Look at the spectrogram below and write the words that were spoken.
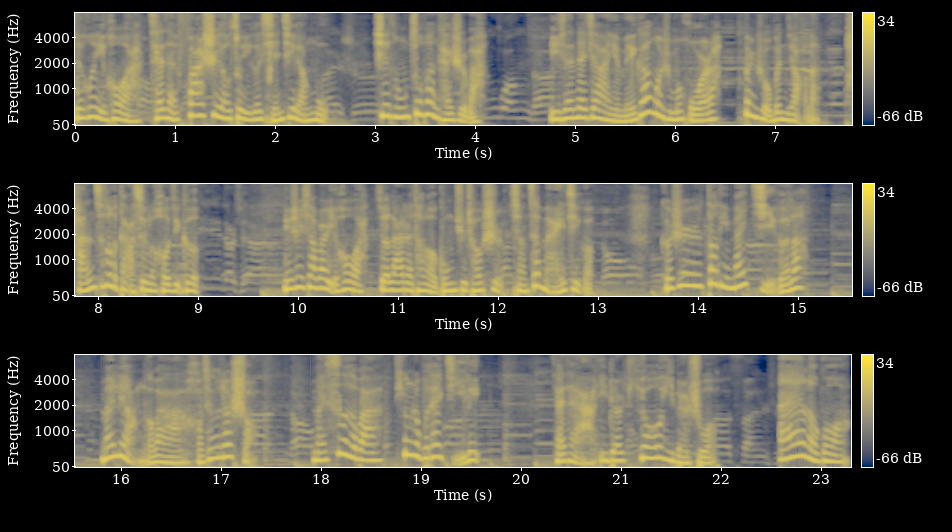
结婚以后啊，彩彩发誓要做一个贤妻良母，先从做饭开始吧。以前在家也没干过什么活啊，笨手笨脚的，盘子都打碎了好几个。于是下班以后啊，就拉着她老公去超市，想再买几个。可是到底买几个呢？买两个吧，好像有点少；买四个吧，听着不太吉利。彩彩啊，一边挑一边说：“哎，老公，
